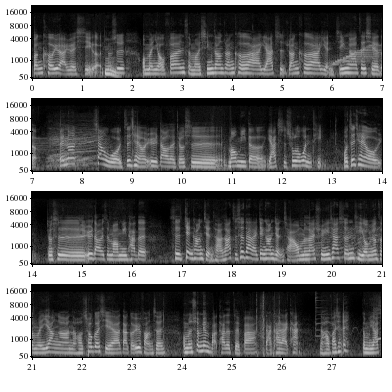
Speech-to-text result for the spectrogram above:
分科越来越细了，就是。我们有分什么心脏专科啊、牙齿专科啊、眼睛啊这些的。哎，那像我之前有遇到的，就是猫咪的牙齿出了问题。我之前有就是遇到一只猫咪，它的是健康检查，它只是带来健康检查，我们来寻一下身体有没有怎么样啊，然后抽个血啊，打个预防针。我们顺便把它的嘴巴打开来看，然后发现哎，怎么牙齿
